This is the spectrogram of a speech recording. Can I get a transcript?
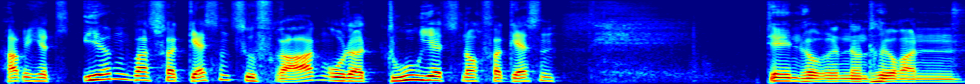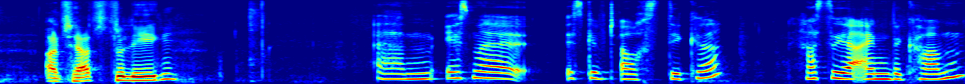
Habe ich jetzt irgendwas vergessen zu fragen oder du jetzt noch vergessen, den Hörerinnen und Hörern ans Herz zu legen? Ähm, erstmal, es gibt auch Sticker. Hast du ja einen bekommen?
